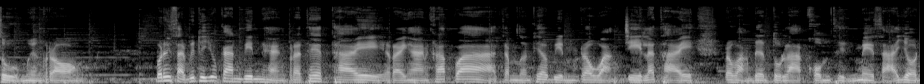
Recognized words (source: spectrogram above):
สู่เมืองรอง บริษัทวิทยุการบินแห่งประเทศไทยรายงานครับว่าจำนวนเที่ยวบินระหว่างจีนและไทย ระหว่างเดือนตุลาคมถึงเมษายน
